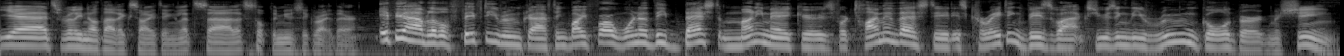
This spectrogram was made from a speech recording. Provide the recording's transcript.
Yeah, it's really not that exciting. Let's uh, let's stop the music right there. If you have level 50 runecrafting, by far one of the best money makers for time invested is creating Vis wax using the Rune Goldberg machine.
